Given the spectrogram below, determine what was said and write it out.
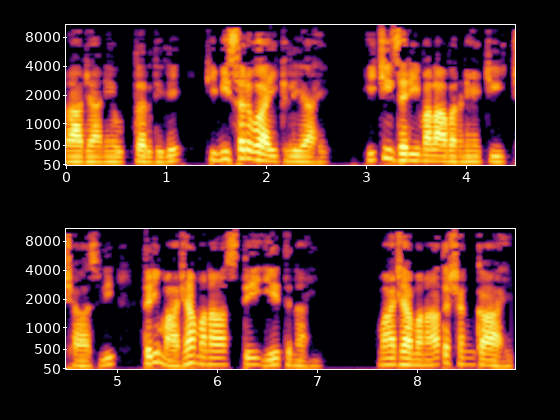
राजाने उत्तर दिले की मी सर्व ऐकले आहे. हिची जरी मला वरण्याची इच्छा असली तरी माझ्या मनास ते येत नाही. माझ्या मनात शंका आहे.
